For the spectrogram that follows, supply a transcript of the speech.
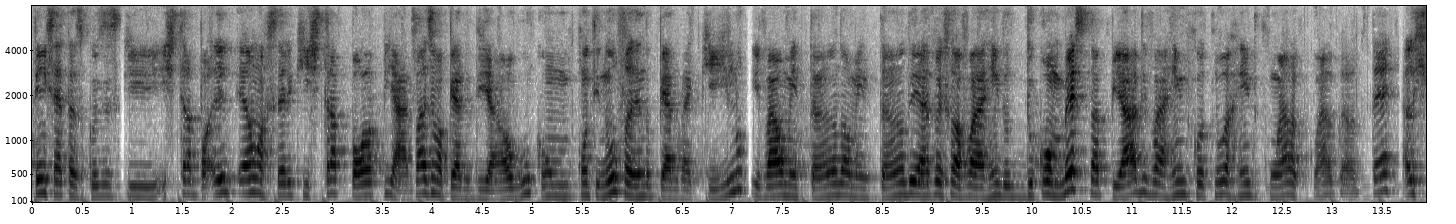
tem certas coisas que extrapolam. É uma série que extrapola piada. Fazem uma piada de algo, com, continuam fazendo piada daquilo e vai aumentando, aumentando. E a pessoa vai rindo do começo da piada e vai rindo, continua rindo com ela, com ela, com ela até eles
